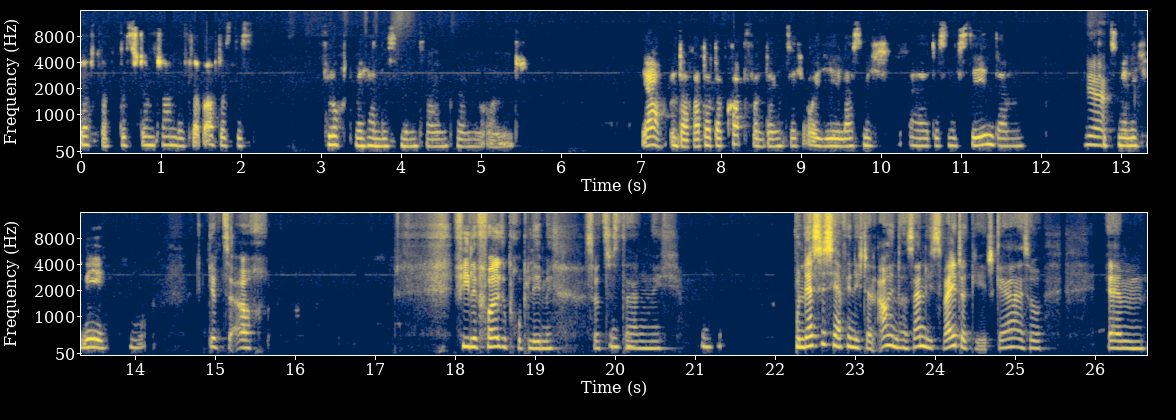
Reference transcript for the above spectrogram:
ja, ich glaube, das stimmt schon. Ich glaube auch, dass das Fluchtmechanismen sein können und ja, und da rattert der Kopf und denkt sich, oh je, lass mich äh, das nicht sehen, dann ja. tut es mir nicht weh. Ja. Gibt es auch viele Folgeprobleme sozusagen mhm. nicht. Mhm. Und das ist ja, finde ich, dann auch interessant, wie es weitergeht. Gell? Also ähm,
